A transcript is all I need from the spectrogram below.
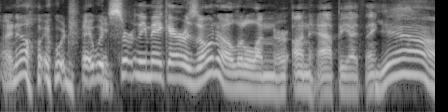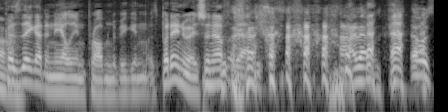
I know. It would it would certainly make Arizona a little un- unhappy. I think. yeah Because they got an alien problem to begin with. But anyways, enough of that. that, that was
